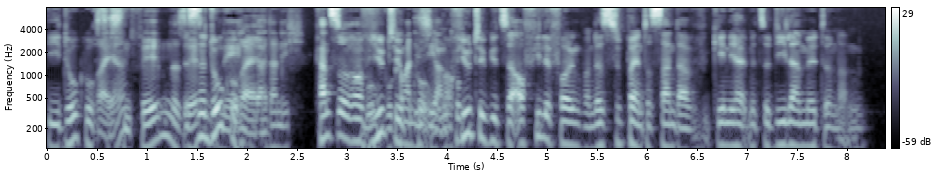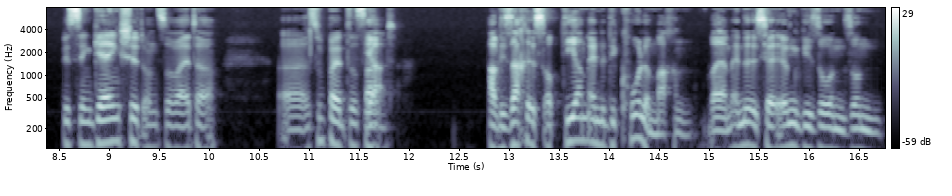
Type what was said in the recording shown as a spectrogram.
Die Doku-Reihe? Ist das ein Film? Das ist eine Doku-Reihe. Nee, leider nicht. Kannst du auch auf Wo- wo YouTube sich gucken. Auf? YouTube gibt's ja auch viele Folgen von. Das ist super interessant. Da gehen die halt mit so Dealer mit und dann bisschen Gang-Shit und so weiter. Äh, super interessant. Aber die Sache ist, ob die am Ende die Kohle machen. Weil am Ende ist ja irgendwie so ein, so ein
